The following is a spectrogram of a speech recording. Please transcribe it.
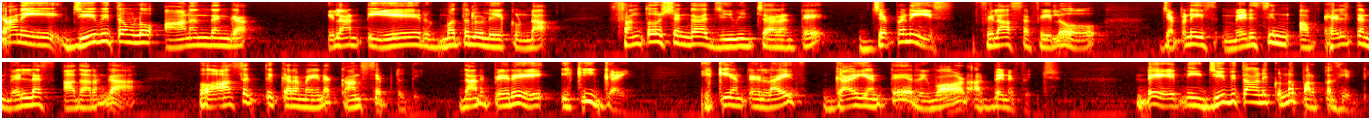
కానీ జీవితంలో ఆనందంగా ఇలాంటి ఏ రుగ్మతలు లేకుండా సంతోషంగా జీవించాలంటే జపనీస్ ఫిలాసఫీలో Japanese medicine of health and wellness ఆధారంగా ఓ ఆసక్తికరమైన కాన్సెప్ట్ ఉంది. దాని పేరే ఇకీ గై. ఇకీ అంటే లైఫ్ గై అంటే రివార్డ్ ఆర్ బెనిఫిట్. అంటే నీ జీవితానికి ఉన్న పర్పస్ ఏంటి?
